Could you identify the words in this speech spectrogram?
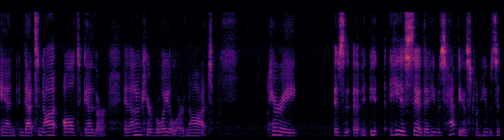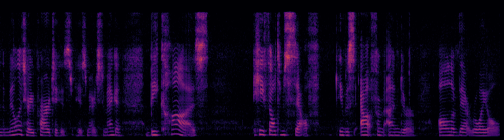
and that's not all together and I don't care royal or not Harry is uh, he, he has said that he was happiest when he was in the military prior to his his marriage to Meghan because he felt himself. He was out from under all of that royal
